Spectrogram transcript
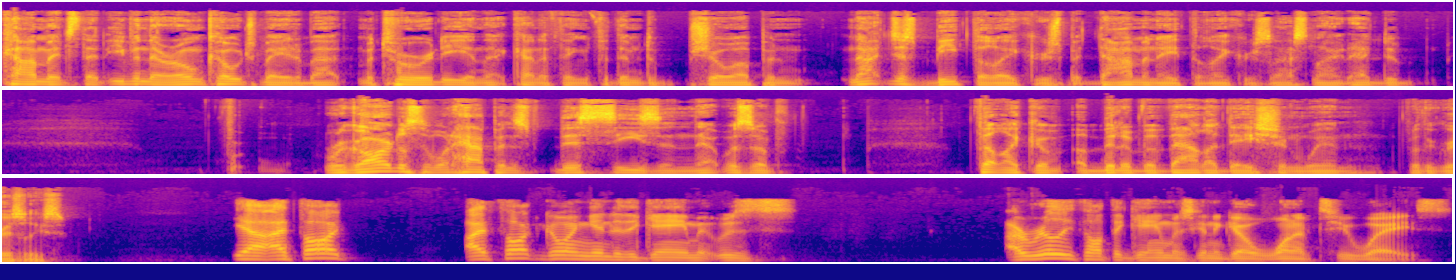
comments that even their own coach made about maturity and that kind of thing for them to show up and not just beat the Lakers but dominate the Lakers last night had to regardless of what happens this season that was a felt like a, a bit of a validation win for the Grizzlies. Yeah, I thought I thought going into the game it was I really thought the game was going to go one of two ways.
